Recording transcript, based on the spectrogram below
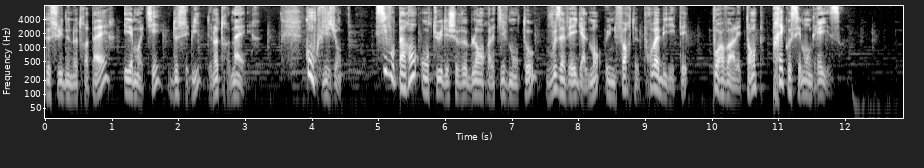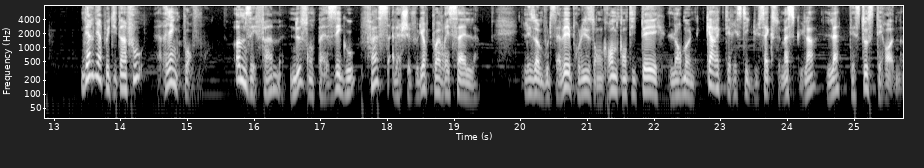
de celui de notre père et à moitié de celui de notre mère. Conclusion. Si vos parents ont eu des cheveux blancs relativement tôt, vous avez également une forte probabilité pour avoir les tempes précocement grises. Dernière petite info, rien que pour vous. Hommes et femmes ne sont pas égaux face à la chevelure poivre et sel. Les hommes, vous le savez, produisent en grande quantité l'hormone caractéristique du sexe masculin, la testostérone.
